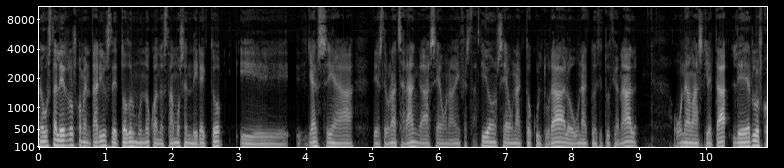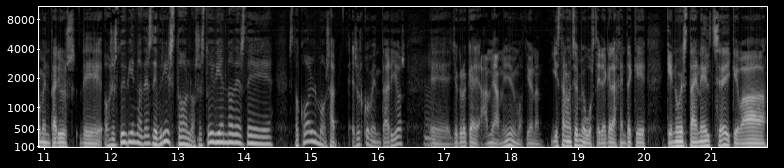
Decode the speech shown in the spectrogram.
me gusta leer los comentarios de todo el mundo cuando estamos en directo y ya sea desde una charanga, sea una manifestación, sea un acto cultural o un acto institucional o una mascleta, leer los comentarios de os estoy viendo desde Bristol, os estoy viendo desde Estocolmo, o sea, esos comentarios mm. eh, yo creo que a mí, a mí me emocionan. Y esta noche me gustaría que la gente que, que no está en Elche y que va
